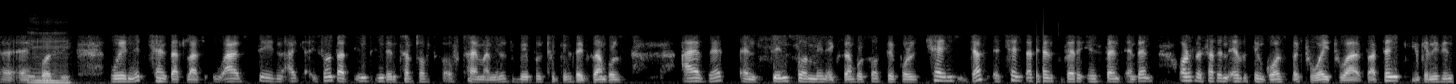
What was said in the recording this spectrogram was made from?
Uh, and mm. we need change that lasts. I've seen, I, it's not that in, in the interest of, of time, I'm not to be able to give the examples. I've had and seen so many examples of people change, just a change that happens very instant, and then all of a sudden everything goes back to where it was. I think you can even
